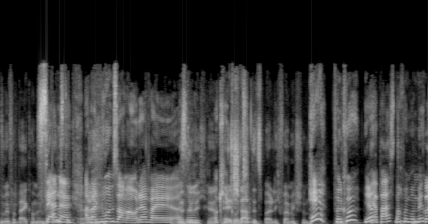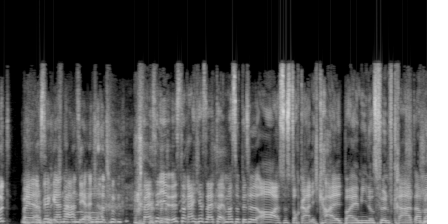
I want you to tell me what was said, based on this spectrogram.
mal. mal vorbeikommen. Gerne. Aber nur im Sommer, oder? Weil, also, Natürlich, ja. Okay, Jetzt gut. startet's bald, ich freue mich schon. Hey, voll cool. Ja, Ja, passt. Machen wir mal mit. Gut. Weil, Ja, also, wir ich gerne an die so- Einladung. Ich weiß ja, ihr Österreicher seid da immer so ein bisschen, oh, es ist doch gar nicht kalt bei minus 5 Grad, aber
